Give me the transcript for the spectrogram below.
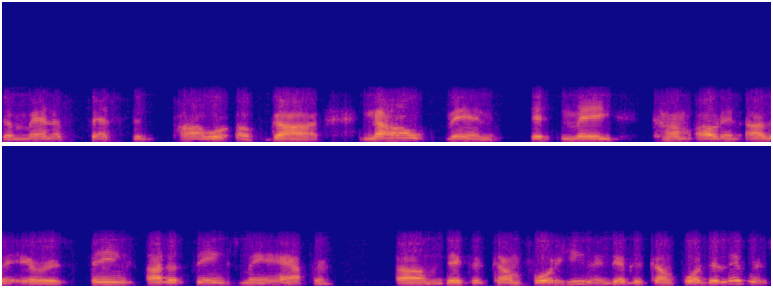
the manifested power of God. Now, then, it may come out in other areas. Things, other things may happen. Um, they could come for healing. They could come for deliverance.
